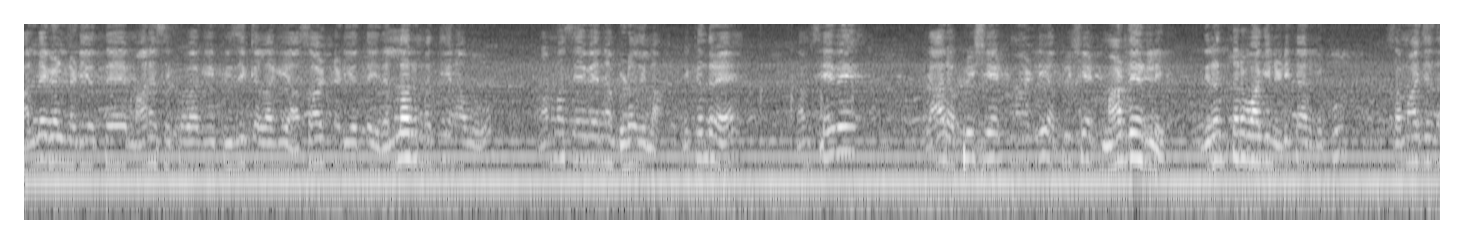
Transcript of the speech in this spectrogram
ಹಲ್ಲೆಗಳು ನಡೆಯುತ್ತೆ, ಮಾನಸಿಕವಾಗಿ ಫಿಸಿಕಲ್ ಆಗಿ ಅಸಾಲ್ಟ್ ನಡೆಯುತ್ತೆ, ಇದೆಲ್ಲರ ಮಧ್ಯೆ ನಾವು ನಮ್ಮ ಸೇವೆಯನ್ನು ಬಿಡೋದಿಲ್ಲ. ಯಾಕಂದರೆ ನಮ್ಮ ಸೇವೆ ಯಾರು ಅಪ್ರಿಷಿಯೇಟ್ ಮಾಡಲಿ ಅಪ್ರಿಷಿಯೇಟ್ ಮಾಡದೇ ಇರಲಿ. ನಿರಂತರವಾಗಿ ನಡೀತಾ ಇರಬೇಕು. ಸಮಾಜದ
